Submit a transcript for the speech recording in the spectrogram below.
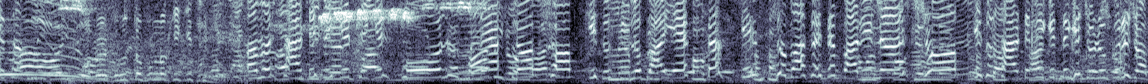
আপনার গুরুত্বপূর্ণ কি কি ছিল? আমার সার্টিফিকেট থেকে ফোন ল্যাপটপ সব কিছু ছিল। ভাই একটা কিছু বাঁচাইতে পারি না। সব কিছু সার্টিফিকেট থেকে শুরু করে সব।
